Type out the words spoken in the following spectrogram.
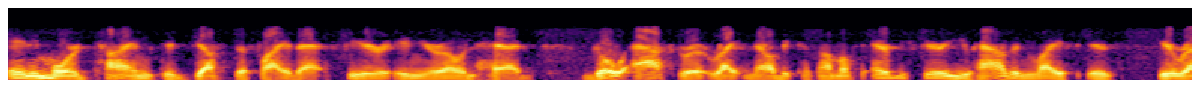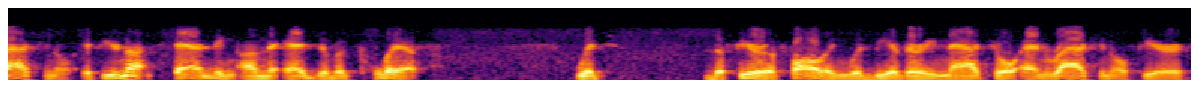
any more time to justify that fear in your own head. Go after it right now because almost every fear you have in life is irrational. If you're not standing on the edge of a cliff, which the fear of falling would be a very natural and rational fear,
